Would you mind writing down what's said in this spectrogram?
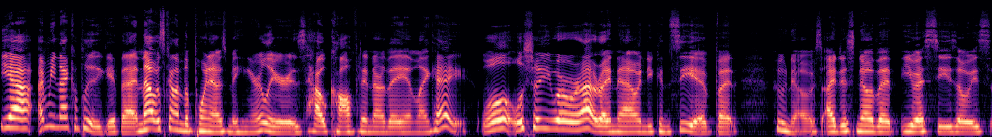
Yeah, I mean, I completely get that, and that was kind of the point I was making earlier: is how confident are they in like, hey, we'll we'll show you where we're at right now, and you can see it, but who knows? I just know that USC is always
